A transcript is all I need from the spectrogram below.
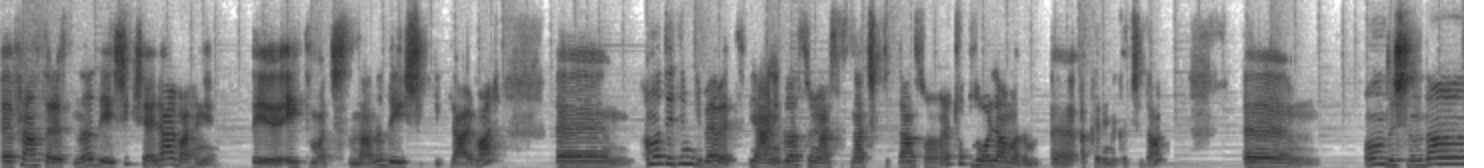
e, Fransa arasında değişik şeyler var hani e, eğitim açısından da değişiklikler var. Ee, ama dediğim gibi evet yani Galatasaray Üniversitesi'nden çıktıktan sonra çok zorlanmadım e, akademik açıdan. Ee, onun dışında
